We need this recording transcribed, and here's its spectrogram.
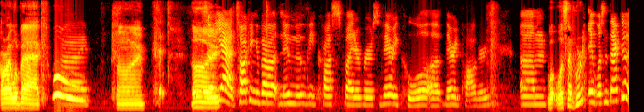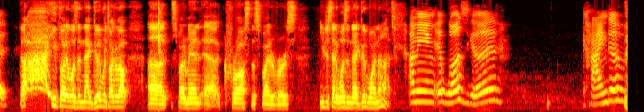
All right, we're back. Woo! Hi. Hi. So yeah, talking about new movie Cross Spider Verse, very cool, uh, very poggers. Um, What, what's that word? it wasn't that good. Ah, you thought it wasn't that good. We're talking about uh, Spider-Man uh, Cross the Spider-Verse. You just said it wasn't that good. Why not? I mean, it was good, kind of,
